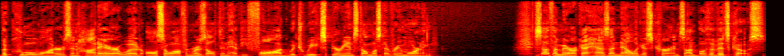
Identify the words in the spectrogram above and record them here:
The cool waters and hot air would also often result in heavy fog, which we experienced almost every morning. South America has analogous currents on both of its coasts.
